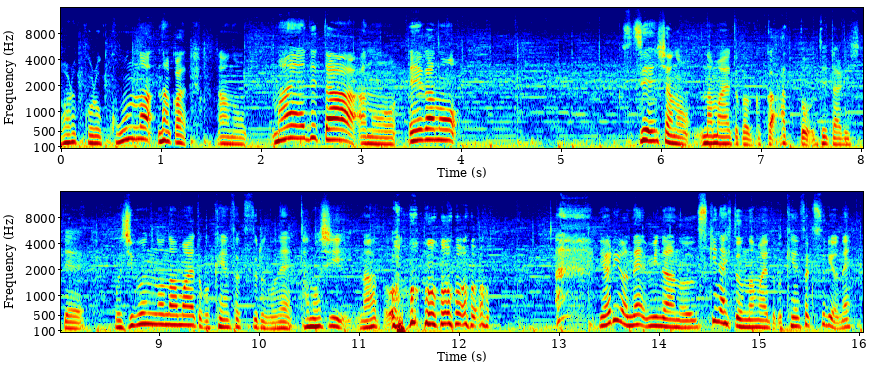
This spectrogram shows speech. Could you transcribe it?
あれこれこんな、なんか、あの、前出た、あの、映画の出演者の名前とかがガーッと出たりして自分の名前とか検索するのね楽しいなとやるよね。みんなあの好きな人の名前とか検索するよね。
